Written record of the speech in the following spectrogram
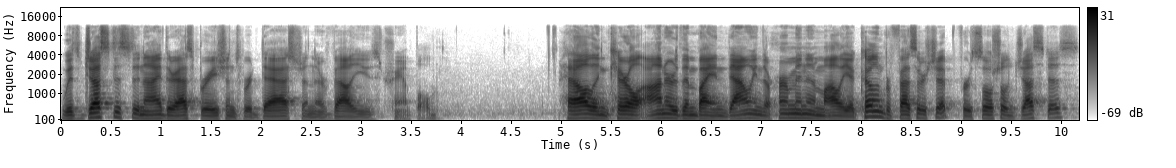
With justice denied, their aspirations were dashed and their values trampled. Hal and Carol honor them by endowing the Herman and Amalia Cohn Professorship for Social Justice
